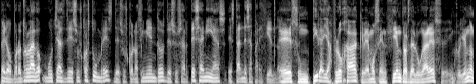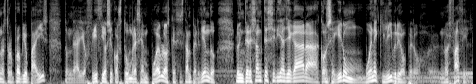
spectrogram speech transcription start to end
pero por otro lado, muchas de sus costumbres, de sus conocimientos, de sus artesanías están desapareciendo. Es un tira y afloja que vemos en cientos de lugares, incluyendo en nuestro propio país, donde hay oficios y costumbres en pueblos que se están perdiendo. Lo interesante sería llegar a conseguir un buen equilibrio, pero eh, no es fácil.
